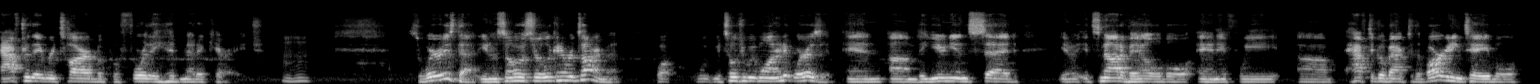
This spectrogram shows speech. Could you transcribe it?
after they retire, but before they hit Medicare age. Mm-hmm. So where is that? You know, some of us are looking at retirement. Well, we told you we wanted it. Where is it? And um, the union said, you know, it's not available. And if we uh, have to go back to the bargaining table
